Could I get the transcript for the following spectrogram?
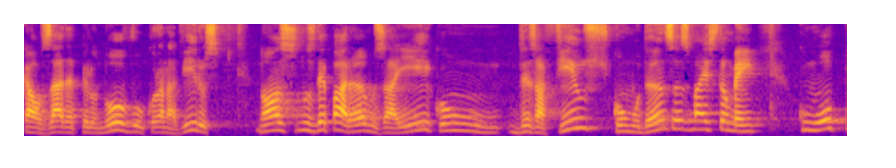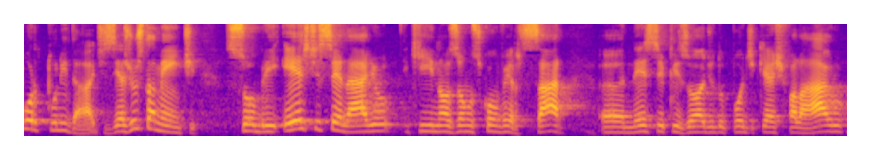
causada pelo novo coronavírus, nós nos deparamos aí com desafios, com mudanças, mas também com oportunidades. E é justamente sobre este cenário que nós vamos conversar uh, nesse episódio do podcast Fala Agro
